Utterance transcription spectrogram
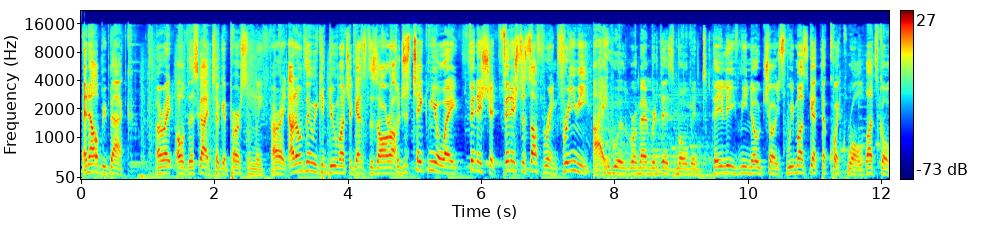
And I'll be back. All right. Oh, this guy took it personally. All right. I don't think we can do much against the Zara. So just take me away. Finish it. Finish the suffering. Free me. I will remember this moment. They leave me no choice. We must get the quick roll. Let's go.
